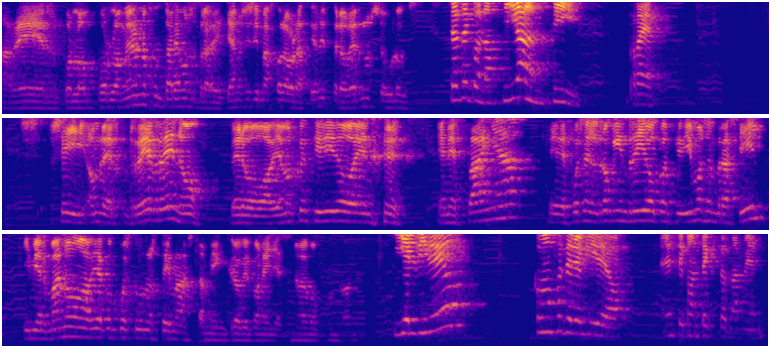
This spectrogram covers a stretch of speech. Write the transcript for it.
a ver, por lo, por lo menos nos juntaremos otra vez. Ya no sé si más colaboraciones, pero vernos seguro que sí. ¿Ya se conocían? Sí, re. Sí, hombre, re, re no. Pero habíamos coincidido en, en España, eh, después en el Rock in Rio coincidimos en Brasil y mi hermano había compuesto unos temas también, creo que con ella, si no me confundo. ¿Y el video? ¿Cómo fue hacer el video en este contexto también?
